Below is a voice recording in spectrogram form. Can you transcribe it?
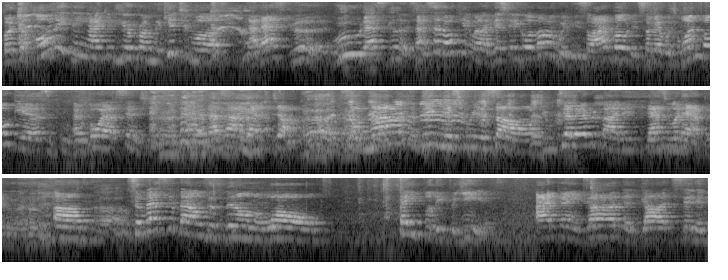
But the only thing I could hear from the kitchen was, now that's good. Woo, that's good. So I said, okay, well, I guess they go along with me. So I voted. So there was one vote yes and four abstentions. That's how I got the job. So now the big mystery is solved. You tell everybody that's what happened. Um, Sylvester Bounds has been on the wall faithfully for years. I thank God that God sent him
